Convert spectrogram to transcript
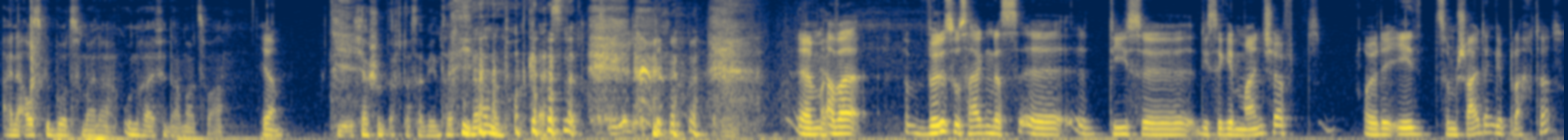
eine Ausgeburt meiner Unreife damals war, Ja. die ich ja schon öfters erwähnt habe in einem anderen Podcast. Ne? Ähm, Aber würdest du sagen, dass äh, diese, diese Gemeinschaft eure Ehe zum Scheitern gebracht hat?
